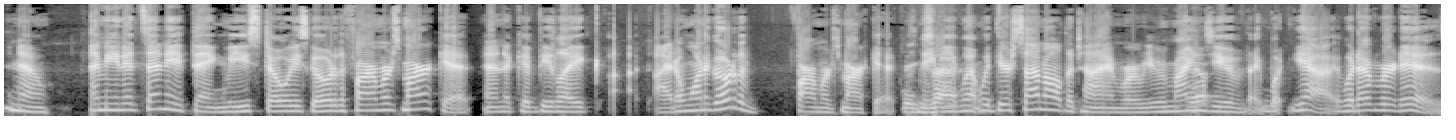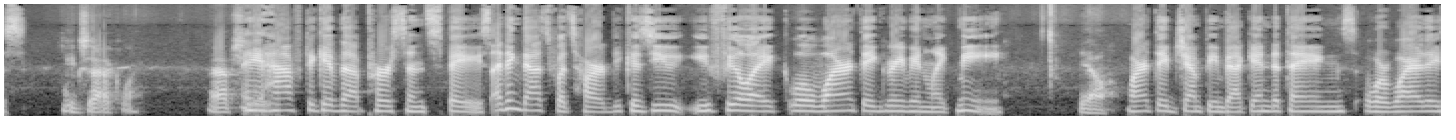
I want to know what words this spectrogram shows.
No. I mean, it's anything. We used to always go to the farmer's market, and it could be like, I don't want to go to the farmer's market. Maybe you went with your son all the time, or he reminds Yeah. you of, like, what, yeah, whatever it is. Exactly. Absolutely. And you have to give that person space. I think that's what's hard because you, you feel like, well, why aren't they grieving like me? Yeah. Why aren't they jumping back into things? Or why are they,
